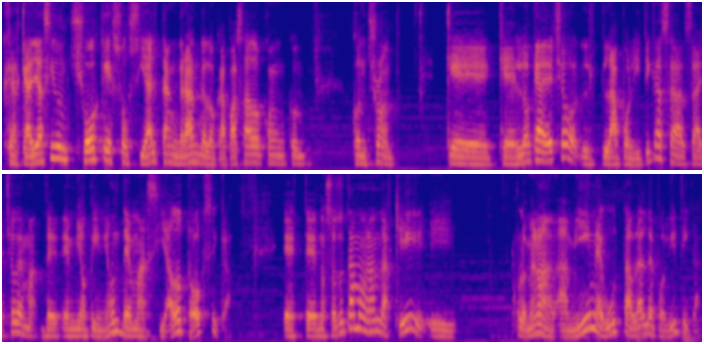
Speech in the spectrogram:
que, haya sido un choque social tan grande lo que ha pasado con, con, con Trump que, es lo que ha hecho la política, se ha, hecho, en mi opinión, demasiado tóxica. Este, nosotros estamos hablando aquí y por lo menos a, mí me gusta hablar de política.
